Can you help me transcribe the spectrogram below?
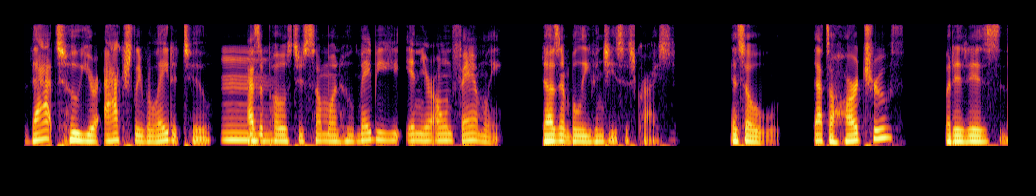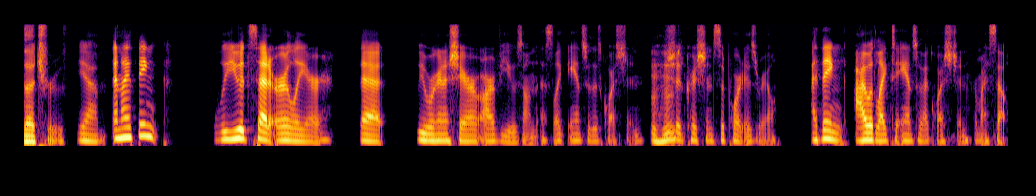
that's who you're actually related to, as Mm. opposed to someone who maybe in your own family doesn't believe in Jesus Christ. And so that's a hard truth, but it is the truth. Yeah. And I think, well, you had said earlier that we were going to share our views on this, like answer this question Mhm. Should Christians support Israel? I think I would like to answer that question for myself.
